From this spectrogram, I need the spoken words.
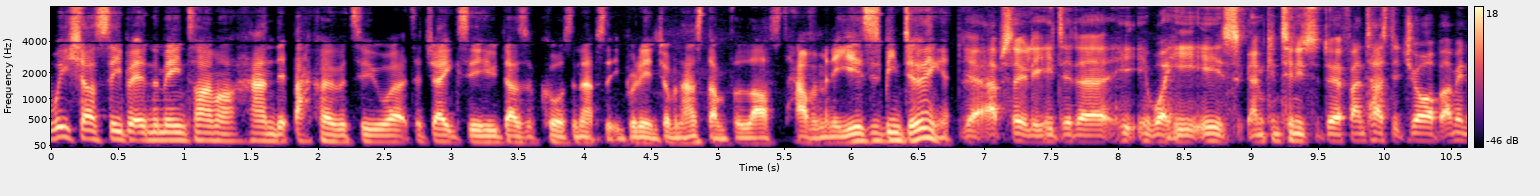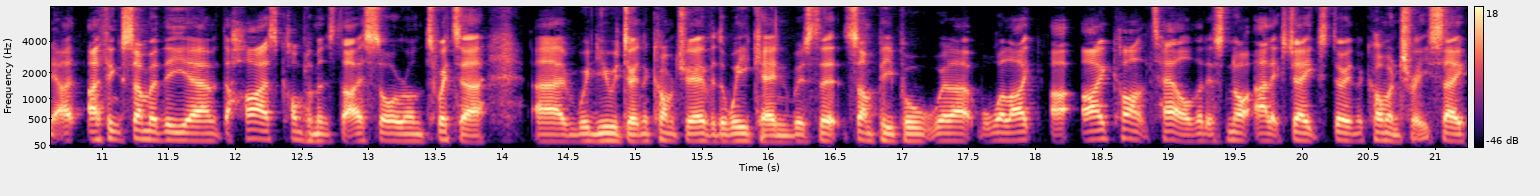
we shall see. But in the meantime, I'll hand it back over to to Jakesy, who does, of course, an absolutely brilliant job and has done for the last however many years he's been doing it. Yeah, absolutely. He did a he, well, he is and continues to do a fantastic job job. I mean, I, I think some of the uh, the highest compliments that I saw on Twitter uh, when you were doing the commentary over the weekend was that some people were like, "Well, I I can't tell that it's not Alex Jakes doing the commentary." So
